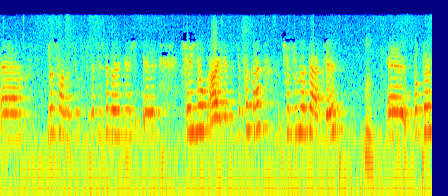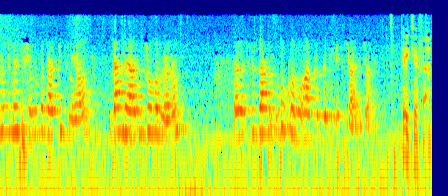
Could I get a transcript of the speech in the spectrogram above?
e, nasıl anlatayım size, bizde böyle bir e, şey yok ailemizde fakat çocuğum özelse Hı. E, doktora götürmeyi düşündüm fakat gitmiyor. Ben de yardımcı olamıyorum. E, sizden bu konu hakkında bilgi rica edeceğim. Peki efendim.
